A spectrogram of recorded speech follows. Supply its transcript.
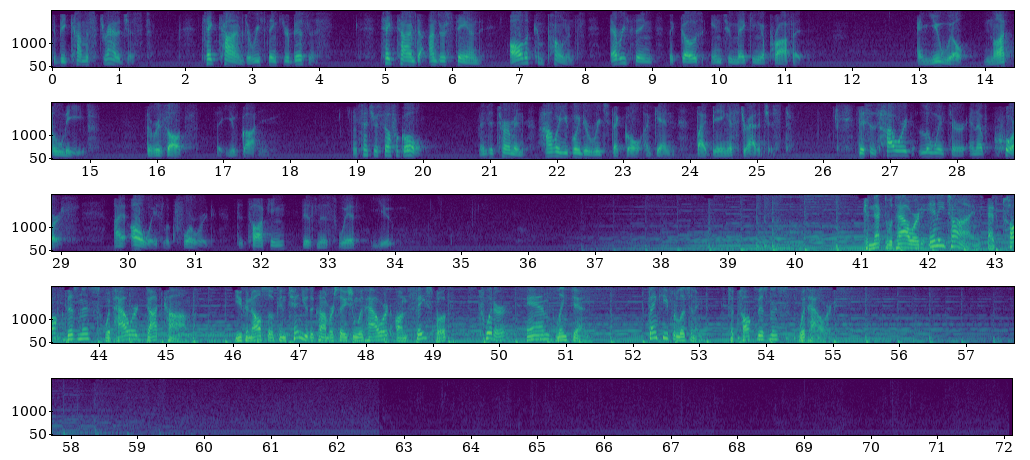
to become a strategist. Take time to rethink your business. Take time to understand all the components, everything that goes into making a profit. And you will not believe the results that you've gotten. And set yourself a goal and determine how are you going to reach that goal again by being a strategist. This is Howard Lewinter, and of course, I always look forward to talking business with you. Connect with Howard anytime at talkbusinesswithhoward.com. You can also continue the conversation with Howard on Facebook, Twitter, and LinkedIn. Thank you for listening to Talk Business with Howard.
